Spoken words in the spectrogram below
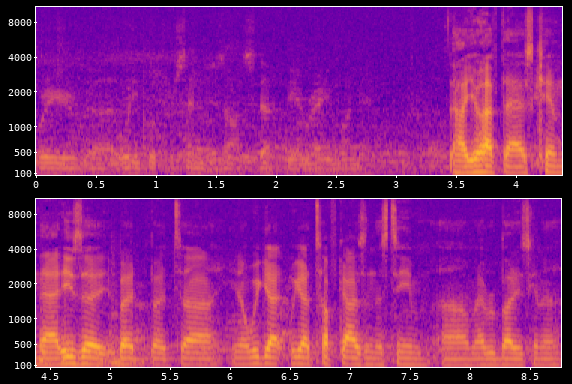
What, your, uh, what do you put percentages on Steph being ready Monday? Uh, you'll have to ask him that. He's a but but uh, you know we got we got tough guys in this team. Um, everybody's gonna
